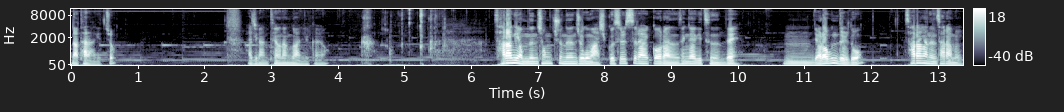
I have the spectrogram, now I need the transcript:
나타나겠죠? 아직 안 태어난 거 아닐까요? 사랑이 없는 청춘은 조금 아쉽고 쓸쓸할 거라는 생각이 드는데 음, 여러분들도 사랑하는 사람을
